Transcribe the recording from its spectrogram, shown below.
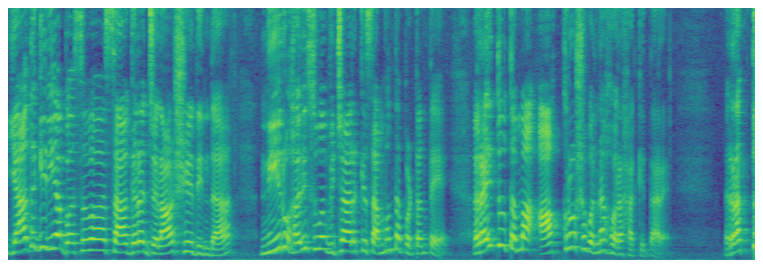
ಯಾದಗಿರಿಯ ಬಸವ ಸಾಗರ ಜಲಾಶಯದಿಂದ ನೀರು ಹರಿಸುವ ವಿಚಾರಕ್ಕೆ ಸಂಬಂಧಪಟ್ಟಂತೆ ರೈತರು ತಮ್ಮ ಆಕ್ರೋಶವನ್ನು ಹೊರಹಾಕಿದ್ದಾರೆ. ರಕ್ತ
